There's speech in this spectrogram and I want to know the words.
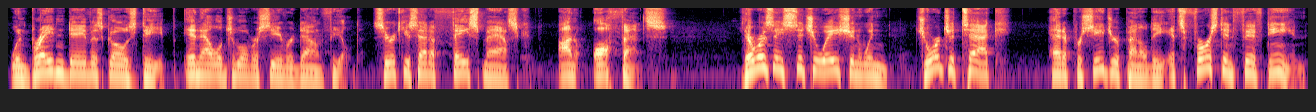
When Braden Davis goes deep, ineligible receiver downfield, Syracuse had a face mask on offense. There was a situation when Georgia Tech had a procedure penalty. It's first and 15.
